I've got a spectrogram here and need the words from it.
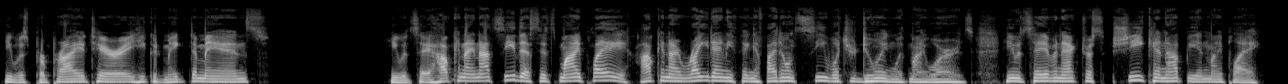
He was proprietary. He could make demands. He would say, How can I not see this? It's my play. How can I write anything if I don't see what you're doing with my words? He would say of an actress, She cannot be in my play.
